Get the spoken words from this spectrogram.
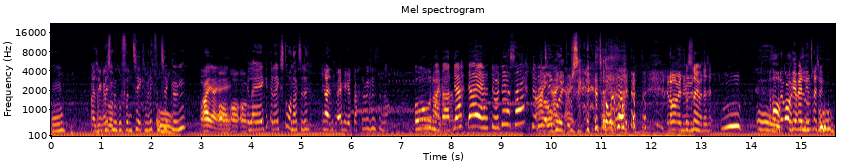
Mm. Altså, Hvis man kunne få den til, kan man ikke få den til at Uh. gynge? Ej, ej, ej. Og, og, Eller er jeg ikke, er jeg ikke stor nok til det? Nej, det kan være, jeg kan hjælpe dig. Kan du ikke lige stille ned? Oh my god. Ja, ja, ja. Det var det, jeg sagde. Det var det, Det jeg var tænkte. overhovedet ikke det, du sagde. Det var overhovedet ikke det, sagde. Eller hvad man lige Så sagde man det selv. Uh. Uh. Okay, vent lige. 3, 2, 1.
